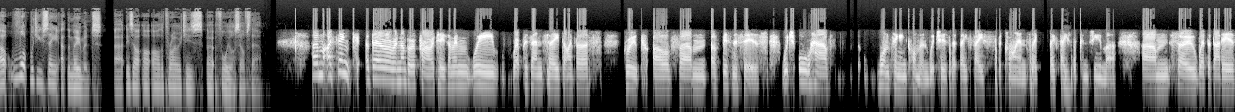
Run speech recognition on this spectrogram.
Uh, what would you say at the moment uh, is are, are, are, the priorities uh, for yourselves there? Um, I think there are a number of priorities. I mean, we represent a diverse group of um, of businesses which all have one thing in common, which is that they face the clients, they they face the consumer. Um, so whether that is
